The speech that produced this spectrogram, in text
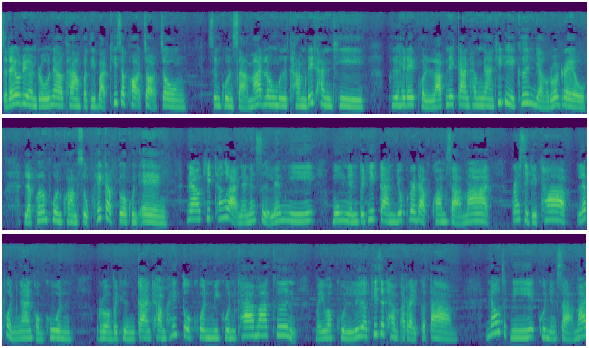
จะได้เรียนรู้แนวทางปฏิบัติที่เฉพาะเจาะจง ซึ่งคุณสามารถลงมือทำได้ทันที เพื่อให้ได้ผลลัพธ์ในการทำงานที่ดีขึ้นอย่างรวดเร็ว และเพิ่มพูนความสุขให้กับตัวคุณเองแนวคิดทั้งหลายในหนังสือเล่มนี้ มุ่งเน้นไปที่การยกระดับความสามารถ ประสิทธิภาพและผลงานของคุณ รวมไปถึงการทำให้ตัวคุณมีคุณค่ามากขึ้น ไม่ว่าคุณเลือกที่จะทำอะไรก็ตาม นอกจากนี้คุณยังสามารถ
